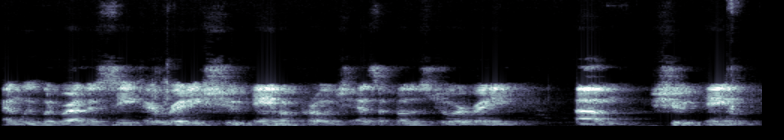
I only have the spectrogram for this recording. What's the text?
and we would rather see a ready, shoot, aim approach as opposed to a ready, um, shoot, aim.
